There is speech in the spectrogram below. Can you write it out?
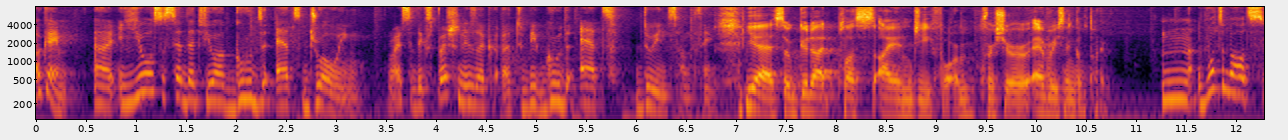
Okay, uh, you also said that you are good at drawing, right? So the expression is like uh, to be good at doing something. yeah, so good at plus ing form for sure, every single time. Mm, what about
